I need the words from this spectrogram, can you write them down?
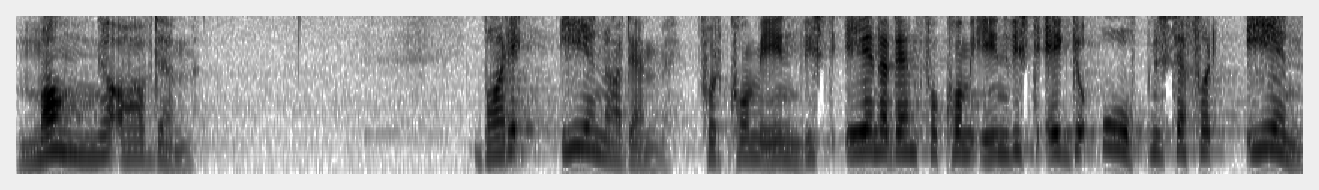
Mange av dem. Bare én av dem får komme inn. Hvis en av dem får komme inn, hvis egget åpner seg for én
